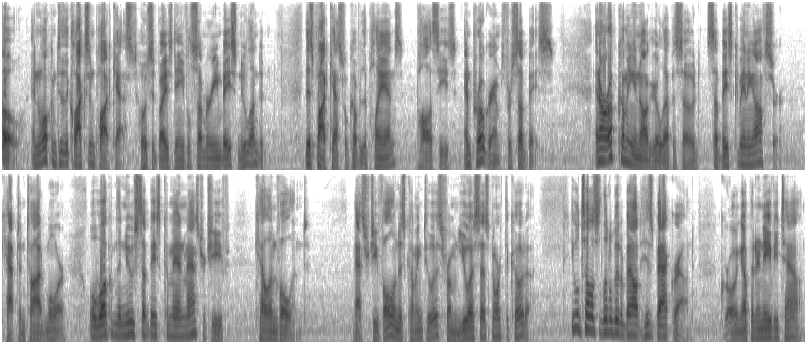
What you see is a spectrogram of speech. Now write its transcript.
and welcome to the Claxon Podcast, hosted by his Naval Submarine Base, New London. This podcast will cover the plans, policies, and programs for Subbase. In our upcoming inaugural episode, Subbase Commanding Officer, Captain Todd Moore, will welcome the new Subbase Command Master Chief, Kellen Volland. Master Chief Volland is coming to us from USS North Dakota. He will tell us a little bit about his background, growing up in a Navy town,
